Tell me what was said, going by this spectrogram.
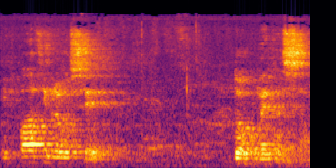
e fala assim para você: documentação.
